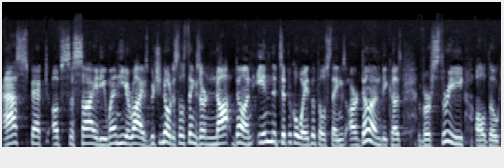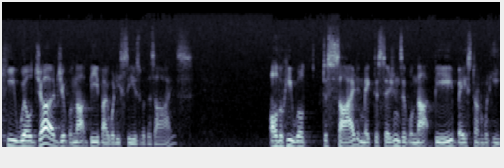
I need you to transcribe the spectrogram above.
aspect of society when he arrives. But you notice those things are not done in the typical way that those things are done because, verse 3, although he will judge, it will not be by what he sees with his eyes. Although he will decide and make decisions, it will not be based on what he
